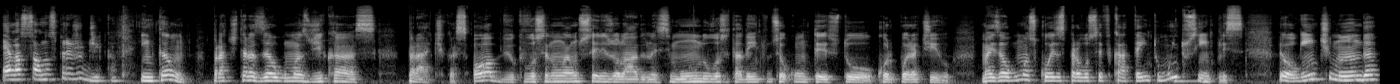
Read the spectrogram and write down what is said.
Ela só nos prejudica. Então, para te trazer algumas dicas práticas. Óbvio que você não é um ser isolado nesse mundo, você está dentro do seu contexto corporativo, mas algumas coisas para você ficar atento muito simples. Meu, alguém te manda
